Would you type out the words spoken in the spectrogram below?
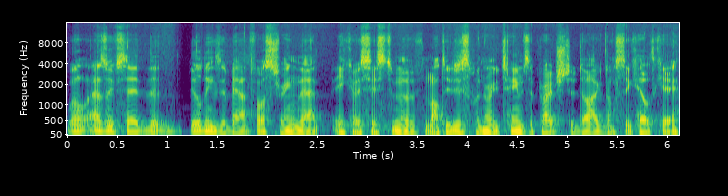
Well, as we've said, the building's about fostering that ecosystem of multidisciplinary teams approach to diagnostic healthcare.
